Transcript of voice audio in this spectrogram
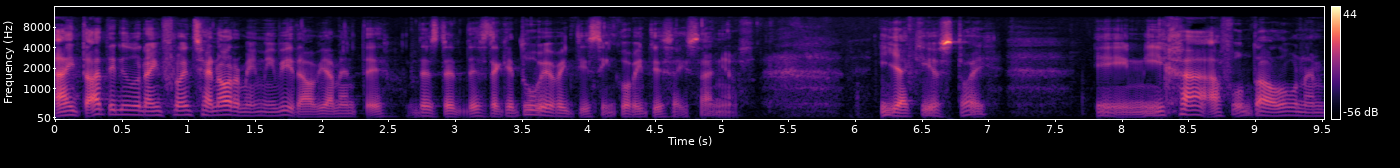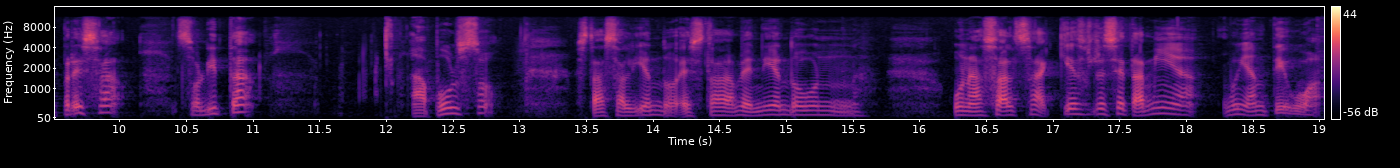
ha tenido una influencia enorme en mi vida, obviamente, desde, desde que tuve 25, 26 años. Y aquí estoy. Y mi hija ha fundado una empresa solita, a pulso. Está saliendo, está vendiendo una salsa que es receta mía, muy antigua,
